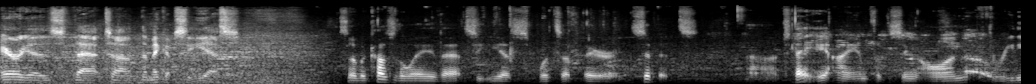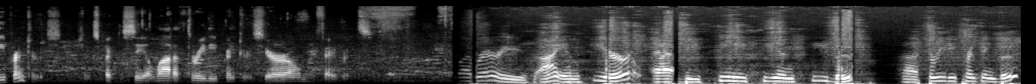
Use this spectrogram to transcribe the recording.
areas that uh, that make up CES. So because of the way that CES splits up their exhibits, uh, today I am focusing on 3D printers. So expect to see a lot of 3D printers. Here are all my favorites. Libraries. I am here at the Feeney CNC booth, uh, 3D printing booth.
